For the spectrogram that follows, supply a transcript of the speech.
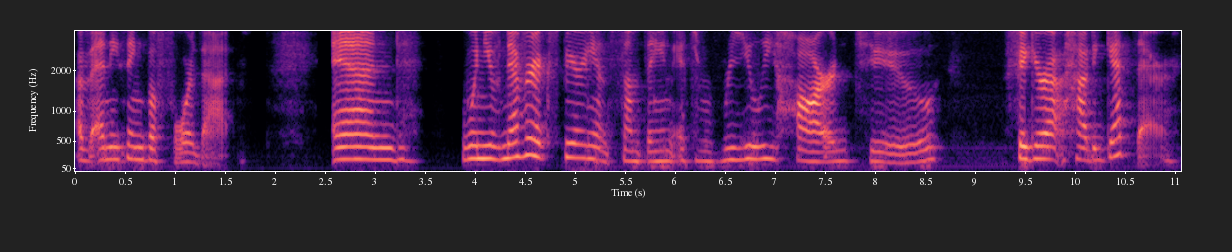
of anything before that. And when you've never experienced something, it's really hard to figure out how to get there.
